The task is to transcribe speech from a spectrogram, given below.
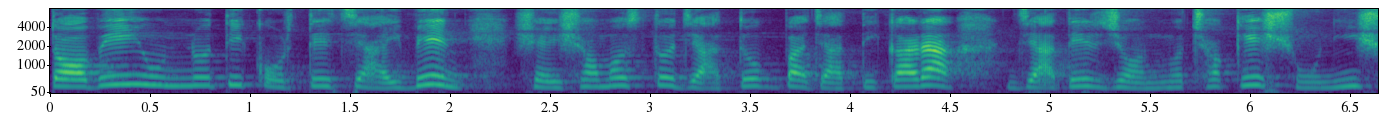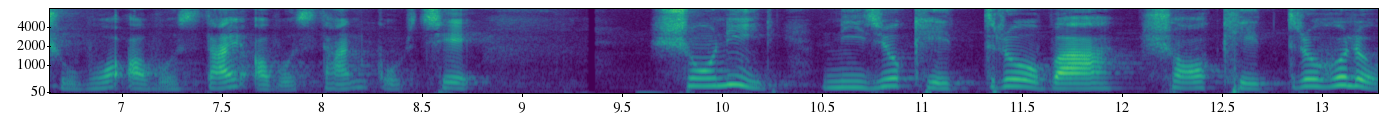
তবেই উন্নতি করতে চাইবেন। সেই সমস্ত জাতক বা জাতিকারা যাদের জন্মছকে শনি শুভ অবস্থায় অবস্থান করছে। শনির নিজ ক্ষেত্র বা স্বক্ষেত্র হল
